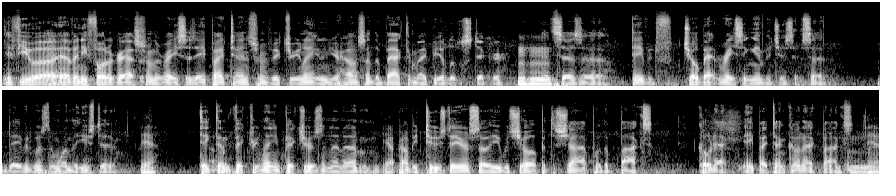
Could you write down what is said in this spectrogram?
If you uh, have any photographs from the races, eight by tens from Victory Lane in your house, on the back there might be a little sticker that says uh, David F- Chobat Racing Images. It said David was the one that used to yeah. take them Victory Lane pictures, and then on Yeah. probably Tuesday or so, he would show up at the shop with a box, Kodak, eight by ten Kodak box, Mm, Yeah.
